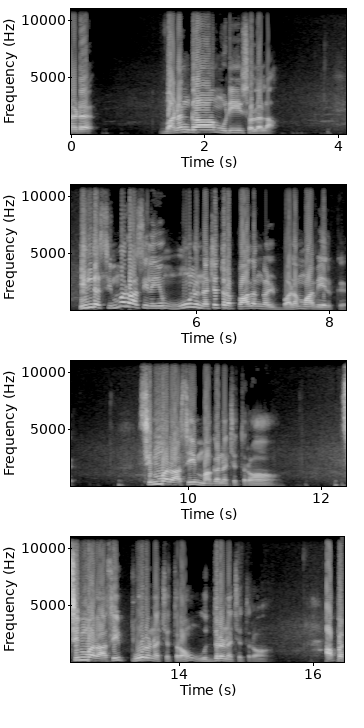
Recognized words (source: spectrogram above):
நட வணங்கா முடி சொல்லலாம். இந்த சிம்ம ராசிலையும் மூணு நட்சத்திர பாதங்கள் பலமாகவே இருக்கு. சிம்ம ராசி மக நட்சத்திரம் சிம்ம ராசி பூர நட்சத்திரம் உத்ர நட்சத்திரம். அப்போ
